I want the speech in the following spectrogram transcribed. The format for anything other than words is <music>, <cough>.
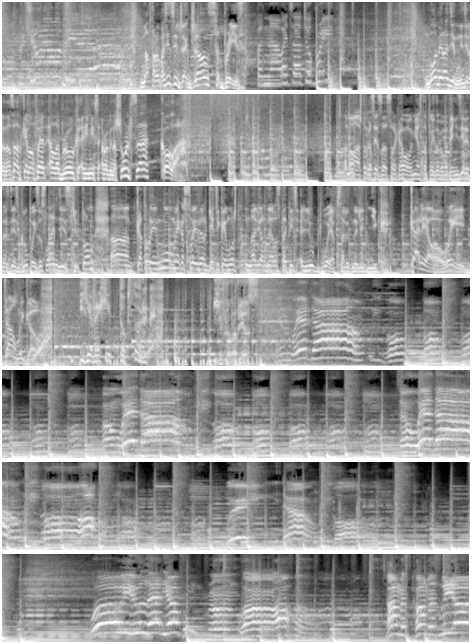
На второй позиции Джек Джонс Breathe. Номер один. Неделю назад Camel Fat, Элла Брук, ремикс Робина Шульца «Кола». Ну а что касается 40 места по итогам этой недели, то здесь группа из Исландии с хитом, а, который, ну, мне кажется, своей энергетикой может, наверное, растопить любой абсолютно ледник. Калео, way down we go. Еврохит ТОП-40. Европа плюс. Way down we go, I'm as calm as we are.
